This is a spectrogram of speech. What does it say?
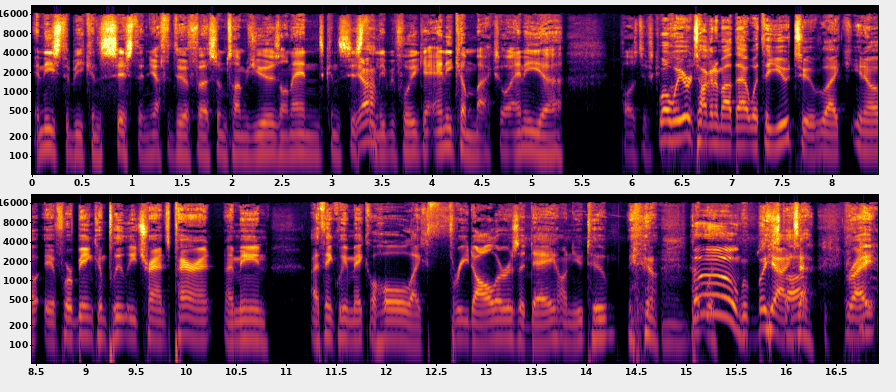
It needs to be consistent. You have to do it for sometimes years on end consistently Yeah. before you get any comebacks or any uh, positives. Well, we were talking about that with the YouTube. Like, you know, if we're being completely transparent, I mean, I think we make a whole like three dollars a day on YouTube. Mm. Boom! But yeah, exactly, right.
